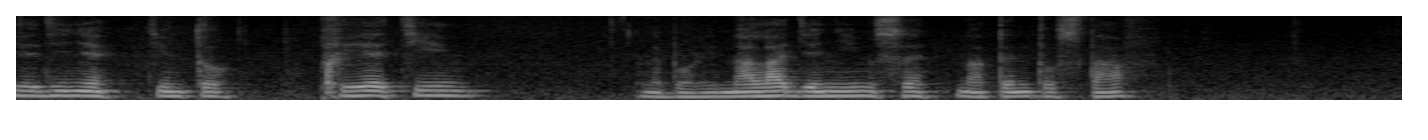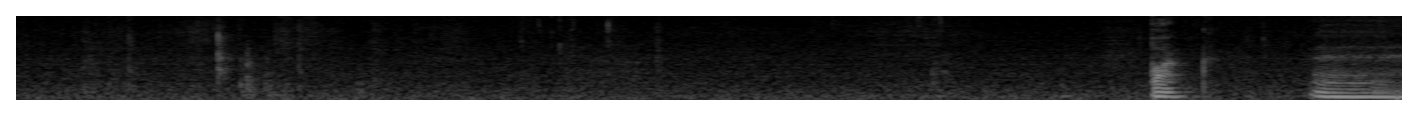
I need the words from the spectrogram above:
Jedině tímto přijetím neboli naladěním se na tento stav pak eh,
